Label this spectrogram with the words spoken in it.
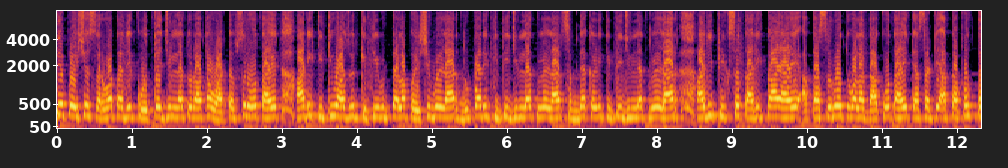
ते पैसे सर्वात आधी कोणत्या जिल्ह्यातून आता वाटप सुरू होत आहेत आणि किती वाजून किती मिनिटाला पैसे मिळणार? दुपारी किती जिल्ह्यात मिळणार? संध्याकाळी किती जिल्ह्यात मिळणार? आणि फिक्स तारीख काय आहे? आता सर्व तुम्हाला दाखवत आहे. त्यासाठी आता फक्त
